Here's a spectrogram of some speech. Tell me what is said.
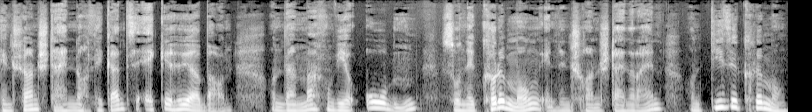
den Schornstein noch eine ganze Ecke höher bauen. Und dann machen wir oben so eine Krümmung in den Schornstein rein. Und diese Krümmung,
